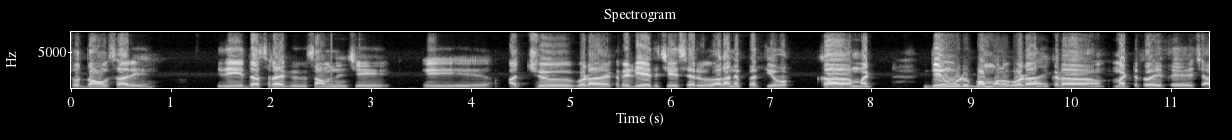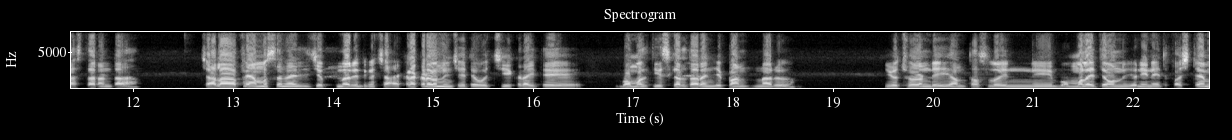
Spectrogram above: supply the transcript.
చూద్దాం ఒకసారి. ఇది దసరాకి సంబంధించి ఈ అచ్చు కూడా ఇక్కడ రెడీ అయితే చేశారు. అలానే ప్రతి ఒక్క మట్ దేవుడు బొమ్మలు కూడా ఇక్కడ మట్టితో అయితే చేస్తారంట. చాలా ఫేమస్ అనేది చెప్తున్నారు. ఎందుకంటే ఎక్కడెక్కడ నుంచి అయితే వచ్చి ఇక్కడ అయితే బొమ్మలు తీసుకెళ్తారని చెప్పి అంటున్నారు. ఇక చూడండి అంత అసలు ఎన్ని బొమ్మలు అయితే ఉన్నాయో. నేనైతే ఫస్ట్ టైం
